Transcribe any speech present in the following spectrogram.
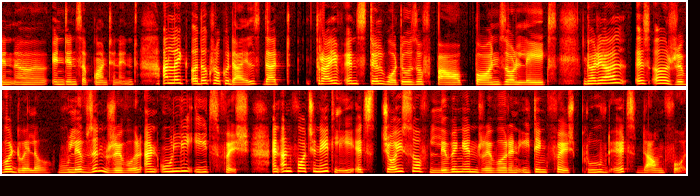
in, uh, Indian subcontinent. Unlike other crocodiles that thrive in still waters of ponds or lakes, gharial is a river dweller who lives in river and only eats fish. And unfortunately, its choice of living in river and eating fish proved its downfall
